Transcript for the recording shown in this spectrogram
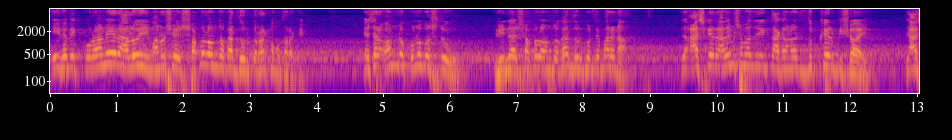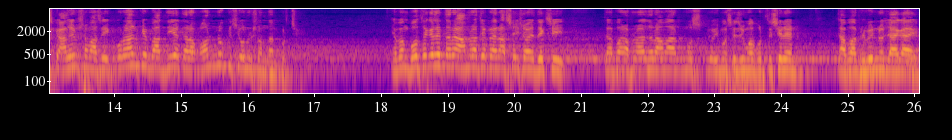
এইভাবে কোরআনের আলোই মানুষের সকল অন্ধকার দূর করার ক্ষমতা রাখে। এছাড়া অন্য কোনো বস্তু হৃদয়ের সকল অন্ধকার দূর করতে পারে না। আজকের আলেম সমাজের তাকানো দুঃখের বিষয় যে আজকে আলেম সমাজ এই কোরআনকে বাদ দিয়ে তারা অন্য কিছু অনুসন্ধান করছে। এবং বলতে গেলে তারা আমরা যেটা রাজশাহী শহরে দেখছি, তারপর আপনারা যারা আমার ওই মসজিদ জুমা পড়তেছিলেন তারপর বিভিন্ন জায়গায়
